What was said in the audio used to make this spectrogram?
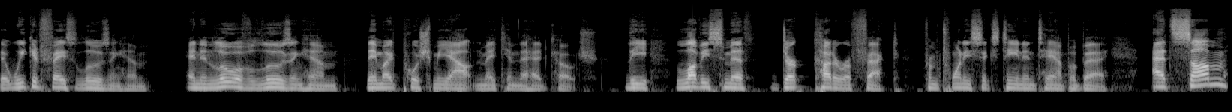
that we could face losing him, and in lieu of losing him, they might push me out and make him the head coach the Lovie Smith Dirk Koetter effect from 2016 in Tampa Bay. At some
